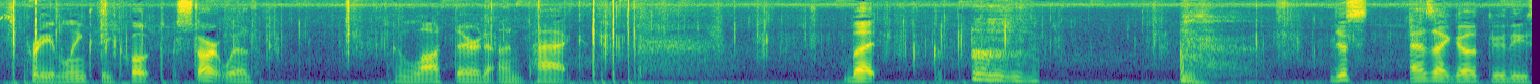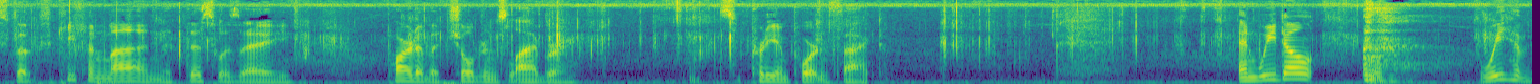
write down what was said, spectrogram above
It's a pretty lengthy quote to start with, a lot there to unpack. But just as I go through these folks, keep in mind that this was a part of a children's library. It's a pretty important fact. And we don't, we have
